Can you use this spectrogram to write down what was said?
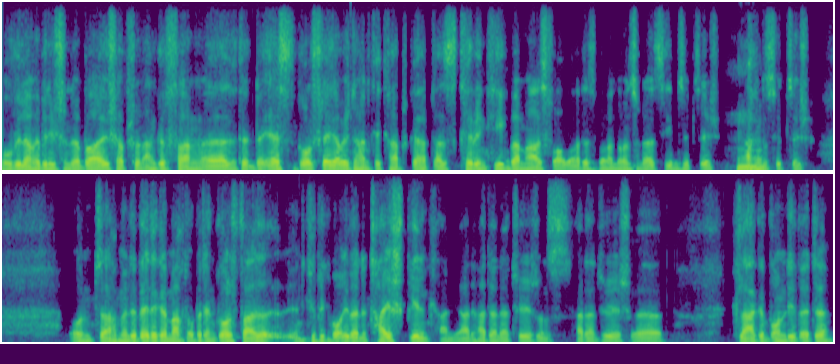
Oh, wie lange bin ich schon dabei? Ich habe schon angefangen, äh, den, den, ersten Golfschläger habe ich in der Hand gehabt gehabt, als Kevin Keegan beim HSV war. Das war 1977, mhm. 78. Und da haben wir eine Wette gemacht, ob er den Golfball in Quickball über den Teil spielen kann. Ja, da hat er natürlich uns, hat er natürlich äh, klar gewonnen, die Wette.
